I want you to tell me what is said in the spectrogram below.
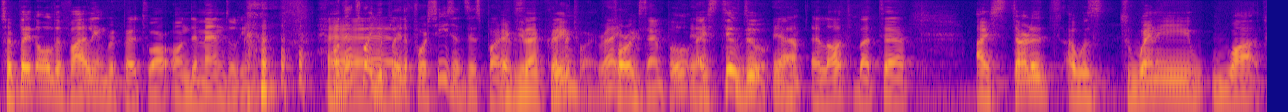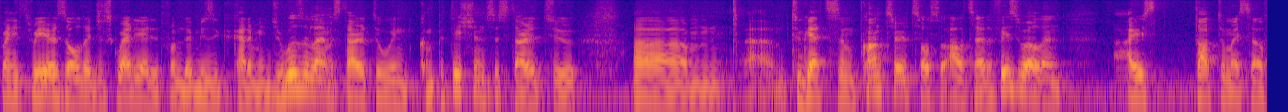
So I played all the violin repertoire on the mandolin. well, that's why you play the Four Seasons as part exactly. of your repertoire, right? For example, yeah. I still do yeah. um, a lot, but uh, I started, I was 20, 23 years old. I just graduated from the music academy in Jerusalem. I started to win competitions. I started to um, um, to get some concerts also outside of Israel. And I thought to myself,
